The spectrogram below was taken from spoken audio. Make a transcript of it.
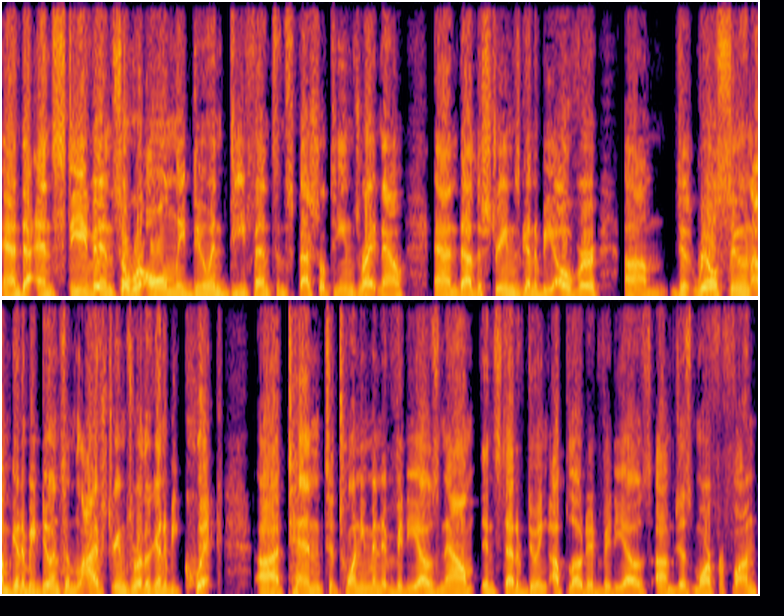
and uh, and Steven. So we're only doing defense and special teams right now, and uh, the stream's going to be over um, just real soon. I'm going to be doing some live streams where they're going to be quick, uh, 10 to 20 minute videos now instead of doing uploaded videos, um, just more for fun.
